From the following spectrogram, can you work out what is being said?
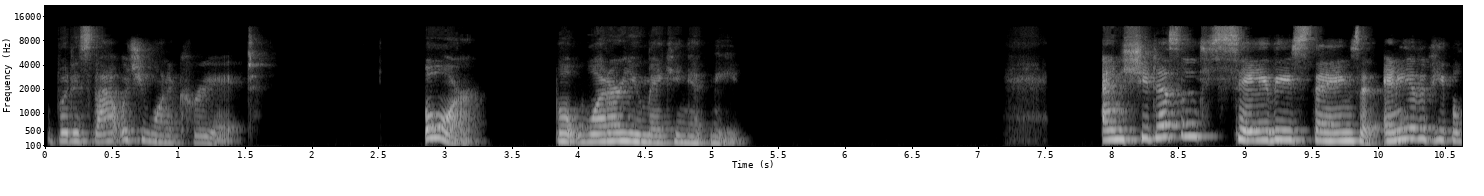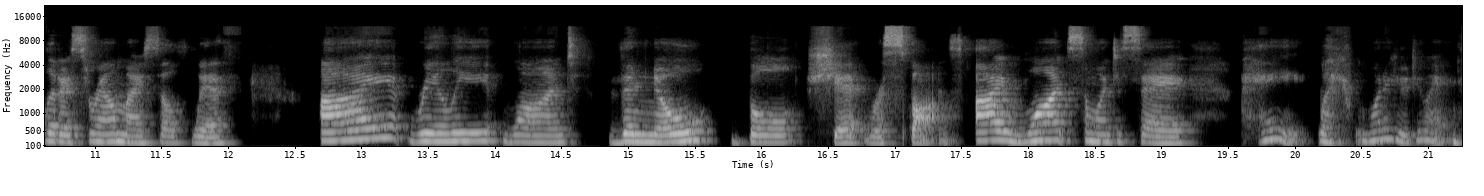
But is that what you want to create? Or, But what are you making it mean? And she doesn't say these things, and any of the people that I surround myself with, I really want the no bullshit response. I want someone to say, Hey, like, what are you doing?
